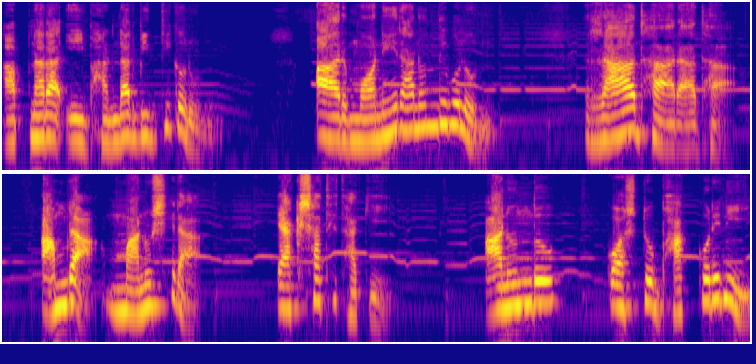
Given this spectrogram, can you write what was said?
আপনারা এই ভাণ্ডার বৃদ্ধি করুন। আর মনের আনন্দে বলুন, রাধা রাধা, আমরা মানুষেরা একসাথে থাকি। আনন্দ, কষ্ট ভাগ করে নিই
